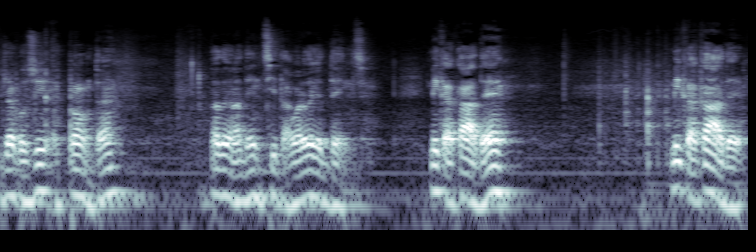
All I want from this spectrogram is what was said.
Già così è pronta, eh? Guardate la densità, guardate che densa. Mica cade, eh? Mica cade.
